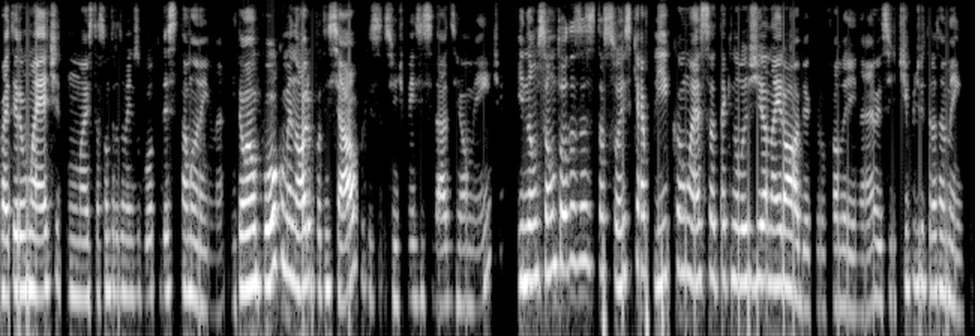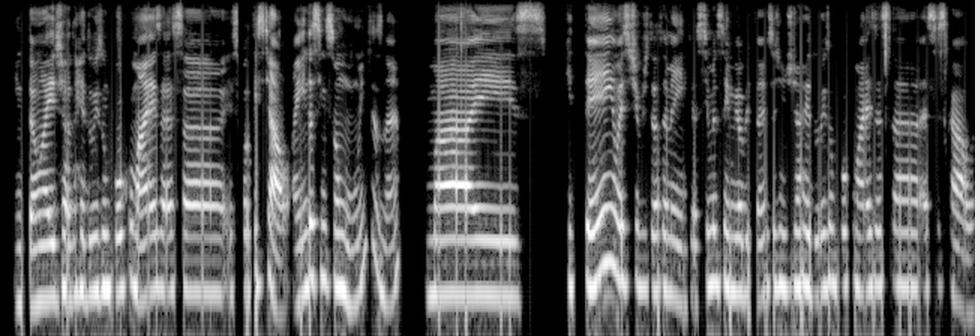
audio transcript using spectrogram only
vai ter uma, et, uma estação de tratamento de esgoto desse tamanho, né? Então é um pouco menor o potencial, porque se a gente pensa em cidades realmente, e não são todas as estações que aplicam essa tecnologia anaeróbia que eu falei, né? Esse tipo de tratamento. Então aí já reduz um pouco mais essa, esse potencial. Ainda assim são muitas, né? Mas que tenham esse tipo de tratamento acima de 100 mil habitantes, a gente já reduz um pouco mais essa, essa escala.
